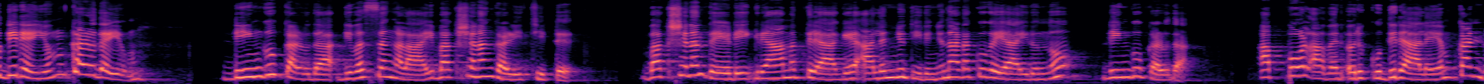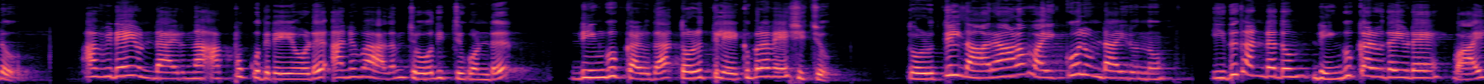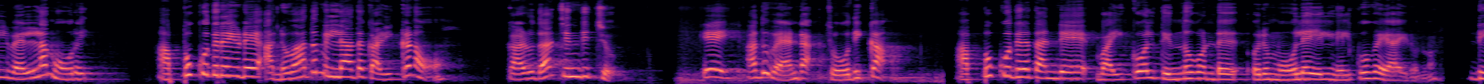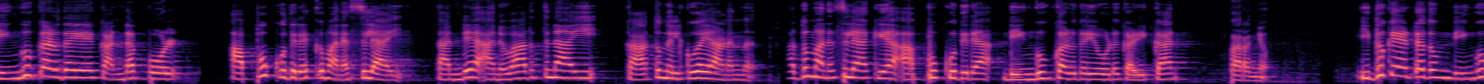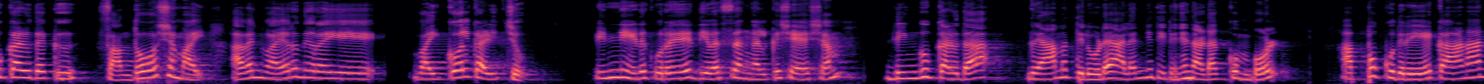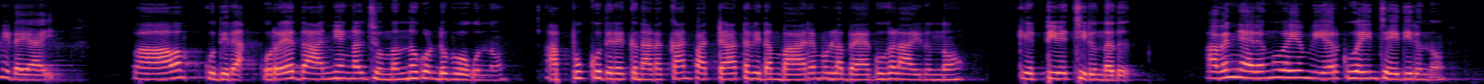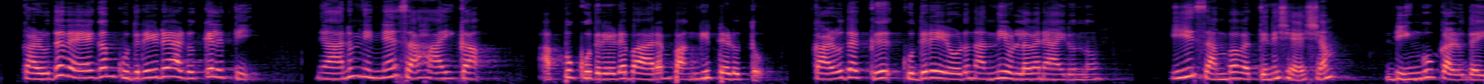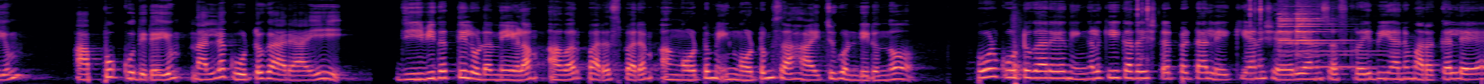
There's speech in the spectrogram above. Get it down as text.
കുതിരയും കഴുതയും. ഡിങ്കു കഴുത ദിവസങ്ങളായി ഭക്ഷണം കഴിച്ചിട്ട്. ഭക്ഷണം തേടി ഗ്രാമത്തിലാകെ അലഞ്ഞു തിരിഞ്ഞു നടക്കുകയായിരുന്നു ഡിങ്കു കഴുത. അപ്പോൾ അവൻ ഒരു കുതിരാലയം കണ്ടു. അവിടെയുണ്ടായിരുന്ന അപ്പുകുതിരയോട് അനുവാദം ചോദിച്ചുകൊണ്ട് ഡിങ്കു കഴുത തൊഴുത്തിലേക്ക് പ്രവേശിച്ചു. തൊഴുത്തിൽ ധാരാളം വൈക്കോൽ ഉണ്ടായിരുന്നു ഇത് കണ്ടതും ഡിങ്കു കഴുതയുടെ വായിൽ വെള്ളമൂറി അപ്പുക്കുതിരയുടെ അനുവാദമില്ലാതെ കഴിക്കണോ? കഴുത ചിന്തിച്ചു. ഏയ് അത് വേണ്ട ചോദിക്കാം. അപ്പുക്കുതിര തന്റെ വൈക്കോൽ തിന്നുകൊണ്ട് ഒരു മൂലയിൽ നിൽക്കുകയായിരുന്നു. ഡിങ്കു കഴുതയെ കണ്ടപ്പോൾ അപ്പുക്കുതിരക്ക് മനസ്സിലായി തന്റെ അനുവാദത്തിനായി കാത്തു നിൽക്കുകയാണെന്ന്. അത് മനസ്സിലാക്കിയ അപ്പുക്കുതിര ഡിങ്കു കഴുതയോട് കഴിക്കാൻ പറഞ്ഞു. ഇതു കേട്ടതും ഡിങ്കു കഴുതക്ക് സന്തോഷമായി. അവൻ വയറു നിറയെ വൈക്കോൽ കഴിച്ചു. പിന്നീട് കുറേ ദിവസങ്ങൾക്ക് ശേഷം ഡിങ്കു കഴുത ഗ്രാമത്തിലൂടെ അലഞ്ഞു തിരിഞ്ഞ് നടക്കുമ്പോൾ അപ്പുകുതിരയെ കാണാനിടയായി. പാവം കുതിര കുറെ ധാന്യങ്ങൾ ചുമന്നു കൊണ്ടുപോകുന്നു. അപ്പുകുതിരക്ക് നടക്കാൻ പറ്റാത്ത വിധം ഭാരമുള്ള ബാഗുകളായിരുന്നു കെട്ടിവെച്ചിരുന്നത്. അവൻ ഞരങ്ങുകയും വിയർക്കുകയും ചെയ്തിരുന്നു. കഴുത വേഗം കുതിരയുടെ അടുക്കലെത്തി. ഞാനും നിന്നെ സഹായിക്കാം. അപ്പു കുതിരയുടെ ഭാരം പങ്കിട്ടെടുത്തു. കഴുതക്ക് കുതിരയോട് നന്ദിയുള്ളവനായിരുന്നു. ഈ സംഭവത്തിന് ശേഷം ഡിങ്കു കഴുതയും അപ്പു കുതിരയും നല്ല കൂട്ടുകാരായി. ജീവിതത്തിലുടനീളം അവർ പരസ്പരം അങ്ങോട്ടും ഇങ്ങോട്ടും സഹായിച്ചു കൊണ്ടിരുന്നു അപ്പോൾ കൂട്ടുകാരെ നിങ്ങൾക്ക് ഈ കഥ ഇഷ്ടപ്പെട്ടാൽ ലൈക്ക് ചെയ്യാനും ഷെയർ ചെയ്യാനും സബ്സ്ക്രൈബ് ചെയ്യാനും മറക്കല്ലേ?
